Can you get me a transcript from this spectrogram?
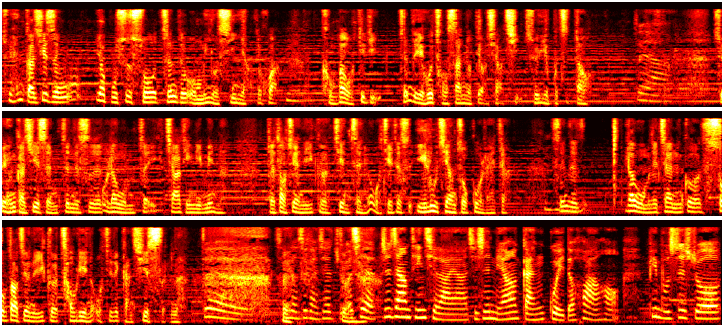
所以很感谢神。要不是说真的我没有信仰的话，嗯，恐怕我弟弟真的也会从三楼掉下去，所以也不知道。所以很感谢神，真的是让我们在一个家庭里面呢，得到这样的一个见证。我觉得是一路这样走过来的，嗯，真的让我们的家能够受到这样的一个操练，我觉得感谢神了。对。真的是感谢主，而且就是这样听起来啊，其实你要赶鬼的话，哈，并不是说，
